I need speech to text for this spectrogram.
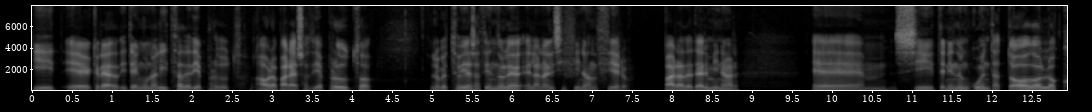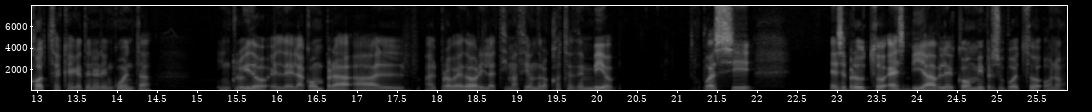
Y, he creado, y tengo una lista de 10 productos. Ahora, para esos 10 productos, lo que estoy es haciéndole el análisis financiero para determinar em, si teniendo en cuenta todos los costes que hay que tener en cuenta, incluido el de la compra al, proveedor y la estimación de los costes de envío, pues si ese producto es viable con mi presupuesto o no.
